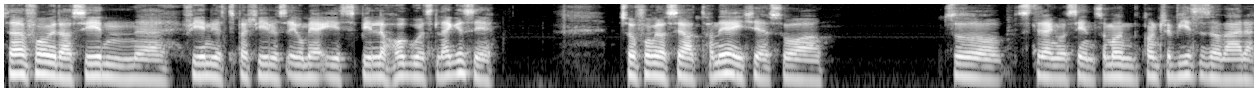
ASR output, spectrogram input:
Så her får vi da, siden uh, Finius Persilius er jo med i spillet Hogwarts Legacy, så får vi da se at han er ikke så, så streng og sint som han kanskje viser seg å være.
